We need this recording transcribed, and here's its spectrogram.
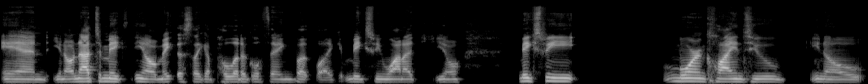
And, you know, not to make, you know, make this like a political thing, but like it makes me want to, you know, makes me more inclined to, you know,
